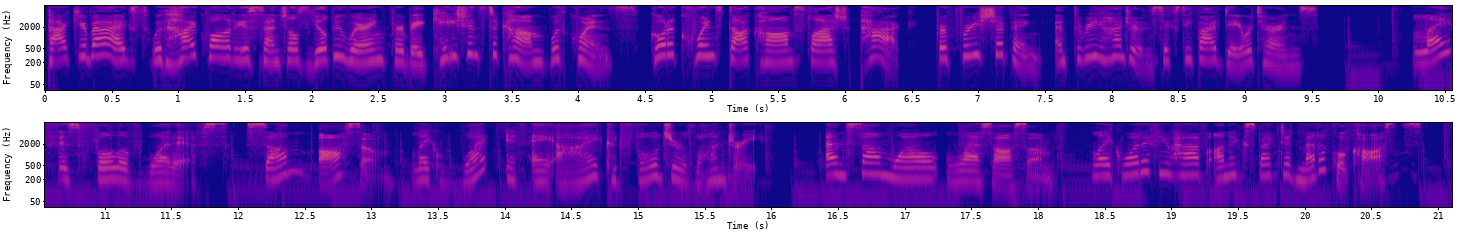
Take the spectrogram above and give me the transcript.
Pack your bags with high-quality essentials you'll be wearing for vacations to come with Quince. Go to quince.com/pack for free shipping and 365-day returns. Life is full of what ifs. Some awesome, like what if AI could fold your laundry? And some well, less awesome, like what if you have unexpected medical costs?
